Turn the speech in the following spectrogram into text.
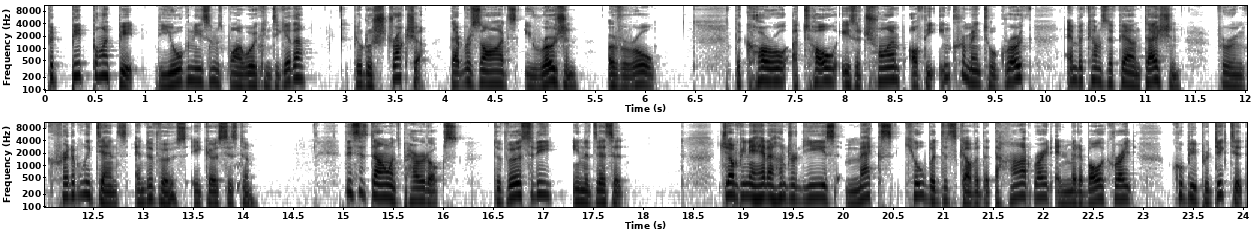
but bit by bit, the organisms, by working together, build a structure that resides erosion overall. The coral atoll is a triumph of the incremental growth and becomes the foundation for an incredibly dense and diverse ecosystem. This is Darwin's paradox diversity in the desert. Jumping ahead 100 years, Max Kleiber discovered that the heart rate and metabolic rate could be predicted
